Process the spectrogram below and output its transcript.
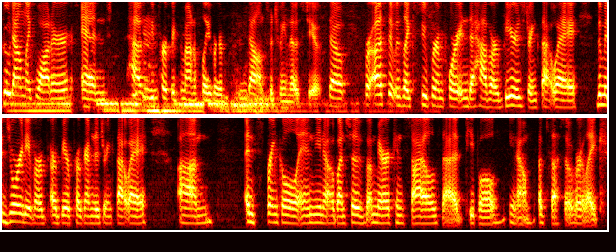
go down like water and have mm-hmm. the perfect amount of flavor and balance between those two. So for us, it was like super important to have our beers drink that way, the majority of our, our beer program to drink that way. Um, and sprinkle in, you know, a bunch of American styles that people, you know, obsess over, like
